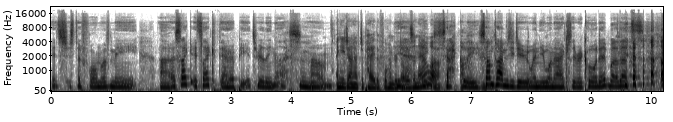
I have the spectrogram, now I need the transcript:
it's just a form of me uh, it's like it's like therapy. It's really nice. Mm. Um, and you don't have to pay the four hundred dollars yeah, an hour. Exactly. Oh. Sometimes you do when you want to actually record it, but that's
